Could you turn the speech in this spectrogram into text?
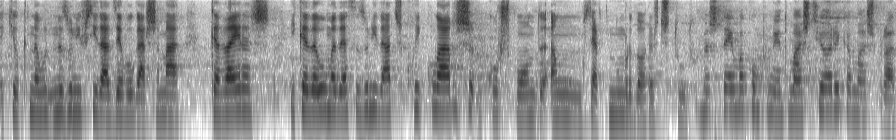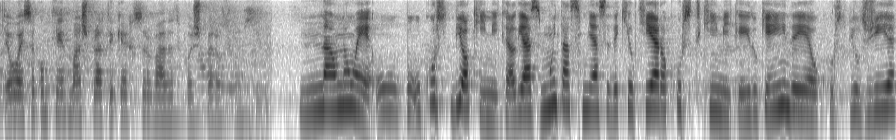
aquilo que nas universidades é vulgar chamar cadeiras e cada uma dessas unidades curriculares corresponde a um certo número de horas de estudo. Mas tem uma componente mais teórica, mais prática, ou essa componente mais prática é reservada depois para o segundo ciclo? Não, não é. O, o, curso de Bioquímica, aliás, muito à semelhança daquilo que era o curso de Química e do que ainda é o curso de Biologia,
